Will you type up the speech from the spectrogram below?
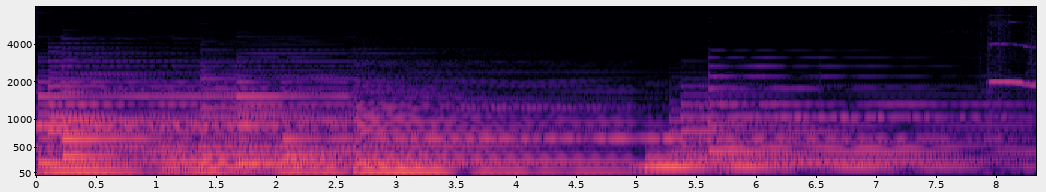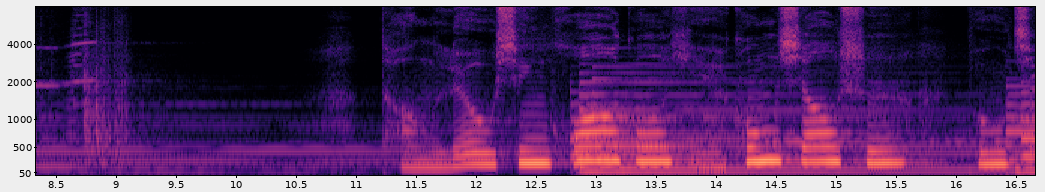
当流星划过夜空消失不见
